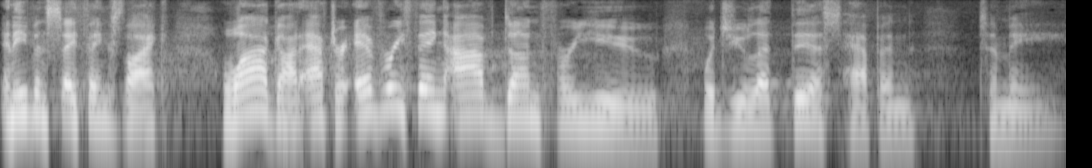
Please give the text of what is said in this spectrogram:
And even say things like, why, God, after everything I've done for you, would you let this happen to me?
